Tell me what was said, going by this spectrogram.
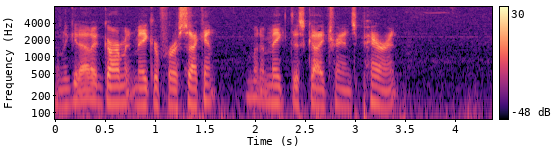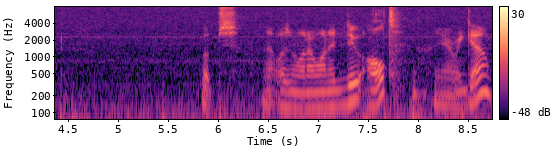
I'm going to get out of Garment Maker for a second. I'm going to make this guy transparent. Whoops, that wasn't what I wanted to do. Alt. There we go.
